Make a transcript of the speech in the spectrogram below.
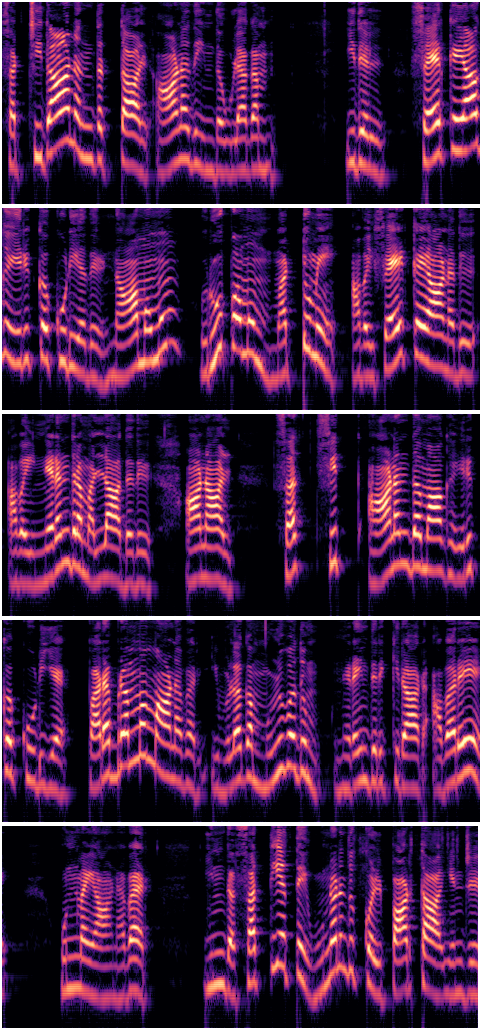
சச்சிதானந்தத்தால் ஆனது இந்த உலகம். இதில் செயற்கையாக இருக்கக்கூடியது நாமமும் ரூபமும் மட்டுமே. அவை செயற்கையானது அவை நிரந்தரமல்லாதது. ஆனால் சத் சித் ஆனந்தமாக இருக்கக்கூடிய பரபிரம்மமானவர் இவ்வுலகம் முழுவதும் நிறைந்திருக்கிறார் அவரே உண்மையானவர். இந்த சத்தியத்தை உணர்ந்து கொள் பார்த்தா என்று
